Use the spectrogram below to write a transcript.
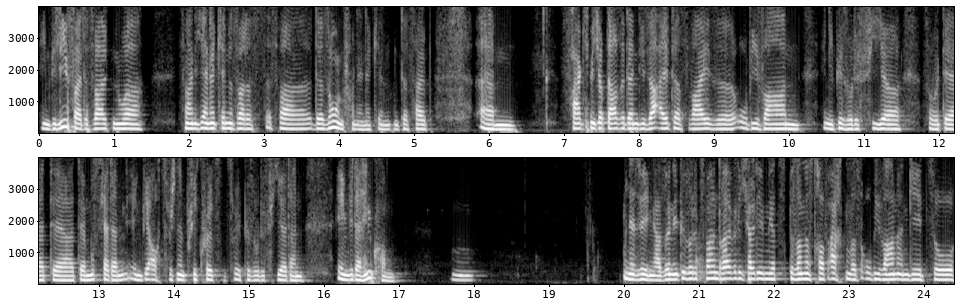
irgendwie liefert. Es war halt nur, es war nicht Anakin, es war das, es war der Sohn von Anakin und deshalb ähm, frage ich mich, ob da so dann dieser altersweise Obi-Wan in Episode 4, so der, der, der muss ja dann irgendwie auch zwischen den Prequels und zu Episode 4 dann irgendwie da hinkommen. Hm. Und deswegen, also in Episode 2 und 3 will ich halt eben jetzt besonders drauf achten, was Obi-Wan angeht, so,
